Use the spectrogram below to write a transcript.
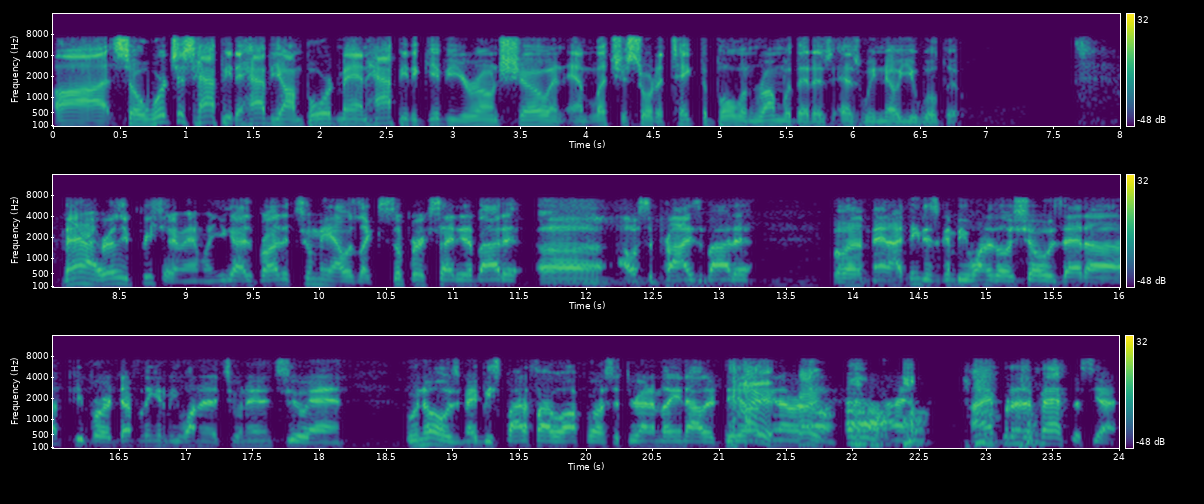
Uh, so we're just happy to have you on board, man. Happy to give you your own show and, and let you sort of take the bull and run with it as, as we know you will do. Man, I really appreciate it, man. When you guys brought it to me, I was like super excited about it. Uh, I was surprised about it. But man, I think this is gonna be one of those shows that uh, people are definitely gonna be wanting to tune into, and who knows, maybe Spotify will offer us a three hundred million dollar deal. Right, you never right. know. I, ain't- I ain't putting it past this yet.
